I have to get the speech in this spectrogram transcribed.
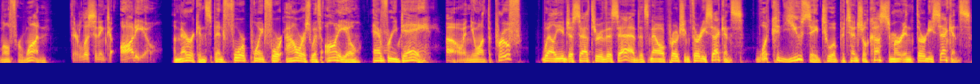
Well, for one, they're listening to audio. Americans spend 4.4 hours with audio every day. Oh, and you want the proof? Well, you just sat through this ad that's now approaching 30 seconds. What could you say to a potential customer in 30 seconds?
